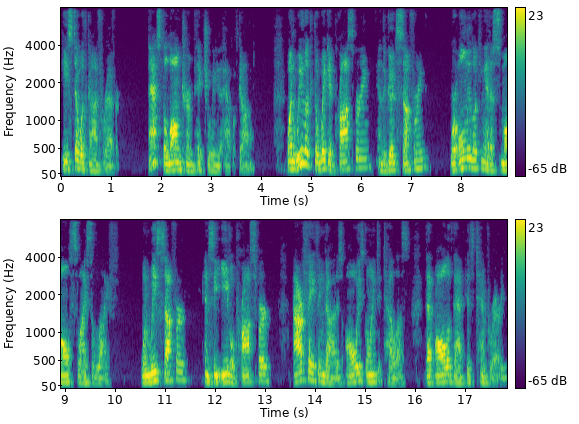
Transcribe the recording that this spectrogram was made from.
he's still with God forever. That's the long term picture we need to have with God. When we look at the wicked prospering and the good suffering, we're only looking at a small slice of life. When we suffer and see evil prosper, our faith in God is always going to tell us that all of that is temporary.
